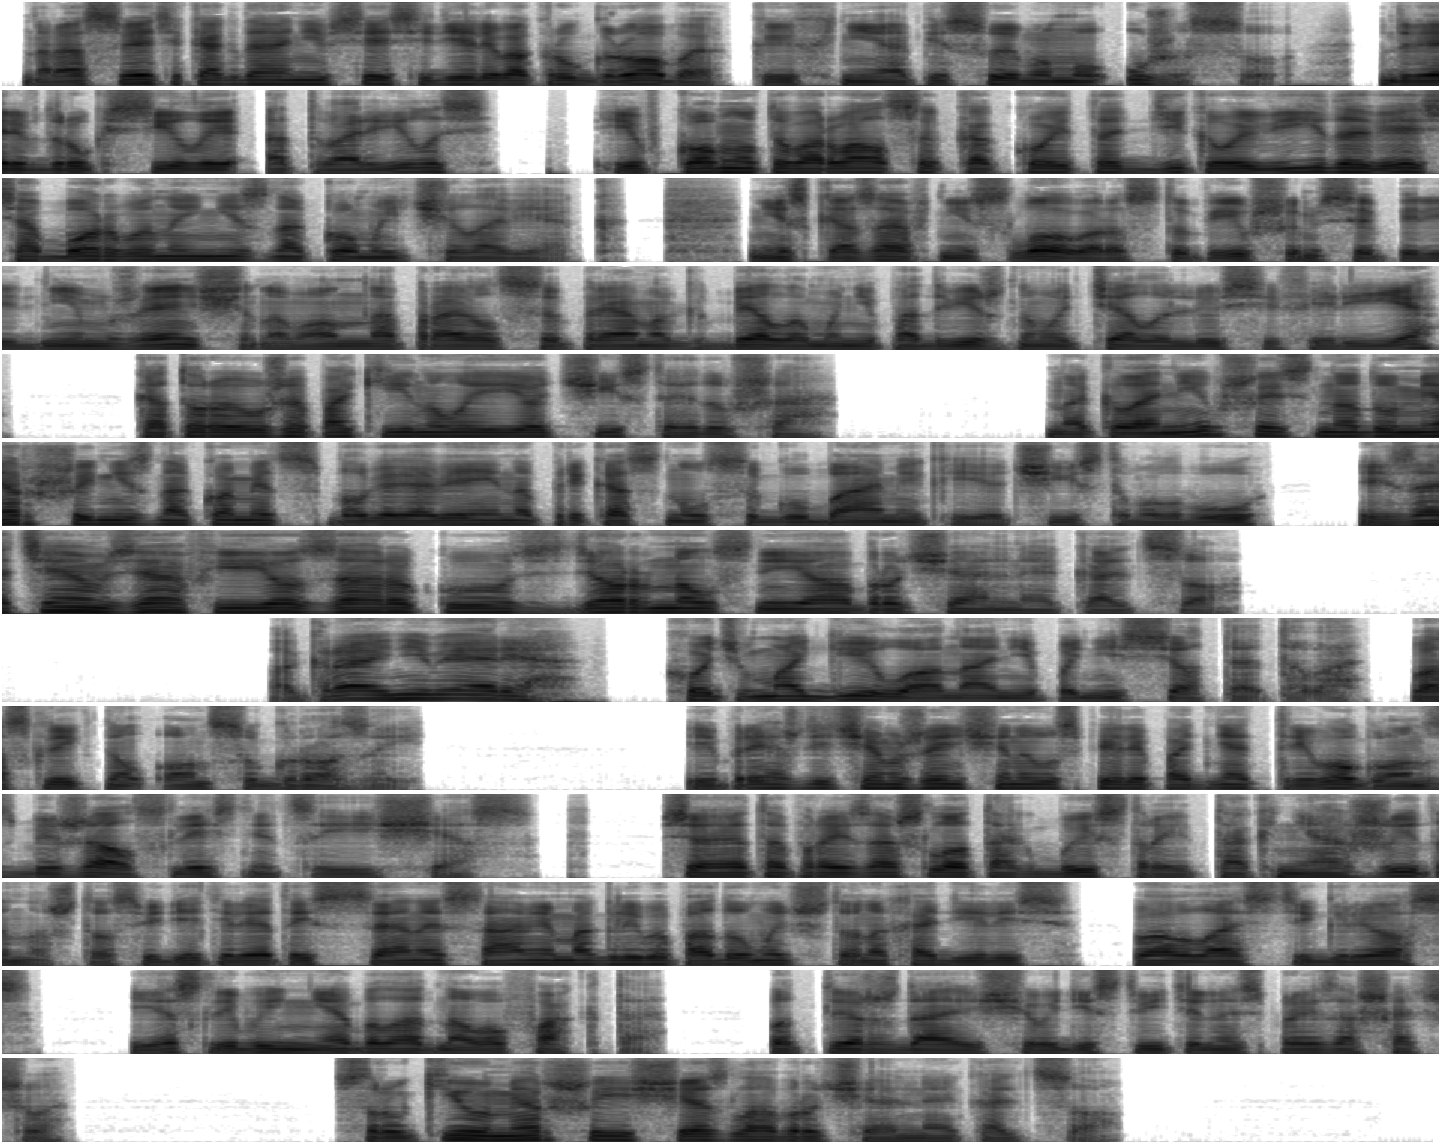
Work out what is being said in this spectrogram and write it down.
На рассвете, когда они все сидели вокруг гроба, к их неописуемому ужасу, дверь вдруг силой отворилась, и в комнату ворвался какой-то дикого вида весь оборванный незнакомый человек. Не сказав ни слова расступившимся перед ним женщинам, он направился прямо к белому неподвижному телу Люси Ферье, которое уже покинула ее чистая душа. Наклонившись над умершей, незнакомец благоговейно прикоснулся губами к ее чистому лбу и затем, взяв ее за руку, сдернул с нее обручальное кольцо. «По крайней мере, Хоть в могилу она не понесет этого!» — воскликнул он с угрозой. И прежде чем женщины успели поднять тревогу, он сбежал с лестницы и исчез. Все это произошло так быстро и так неожиданно, что свидетели этой сцены сами могли бы подумать, что находились во власти грез, если бы не было одного факта, подтверждающего действительность произошедшего. С руки умершей исчезло обручальное кольцо.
